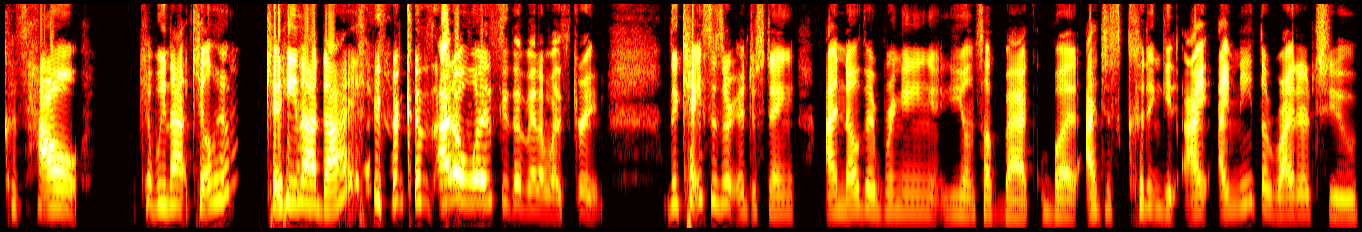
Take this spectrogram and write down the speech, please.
Cause how can we not kill him? Can he not die? Because I don't want to see the man on my screen. The cases are interesting. I know they're bringing Yoon Suk back, but I just couldn't get. I I need the writer to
